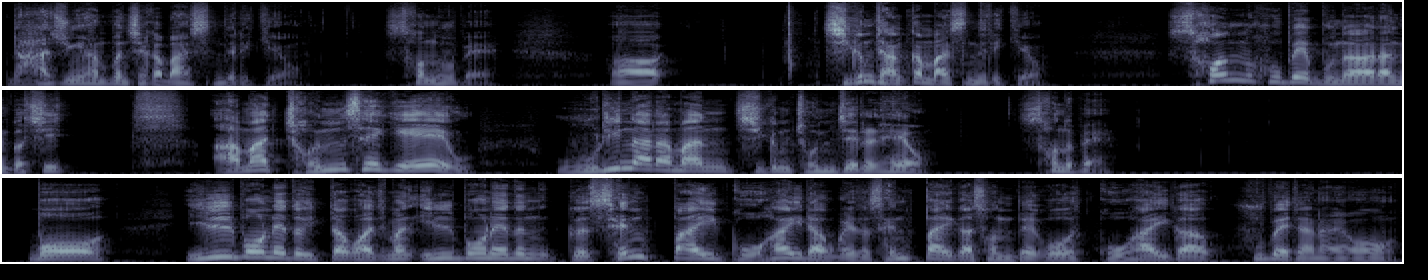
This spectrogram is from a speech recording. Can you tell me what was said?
나중에 한번 제가 말씀드릴게요. 선후배. 어, 지금 잠깐 말씀드릴게요. 선후배 문화라는 것이 아마 전 세계에 우리나라만 지금 존재를 해요. 선후배. 뭐 일본에도 있다고 하지만 일본에는 그 센파이 고하이라고 해서 센파이가 선배고 고하이가 후배잖아요.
